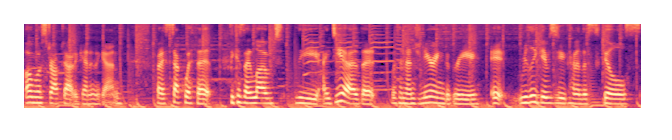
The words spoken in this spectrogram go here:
almost dropped out again and again. But I stuck with it because I loved the idea that with an engineering degree, it really gives you kind of the skills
